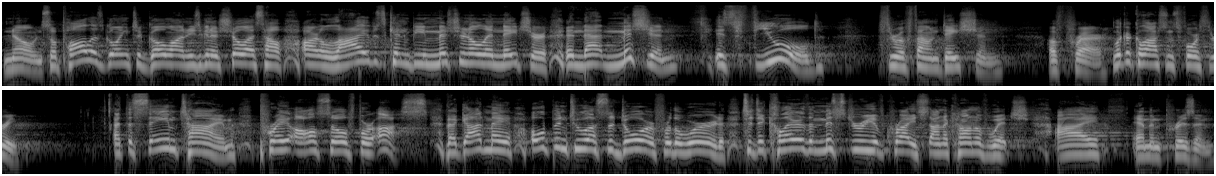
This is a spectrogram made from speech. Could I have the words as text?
known. So, Paul is going to go on, he's going to show us how our lives can be missional in nature, and that mission is fueled through a foundation of prayer. Look at Colossians 4 3. At the same time, pray also for us, that God may open to us the door for the word to declare the mystery of Christ, on account of which I am in prison.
